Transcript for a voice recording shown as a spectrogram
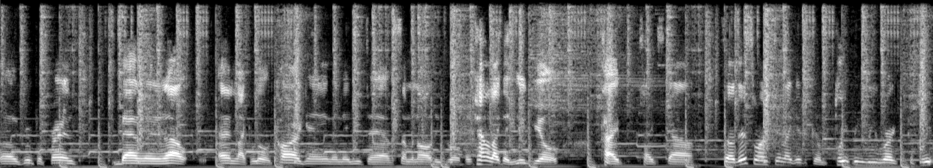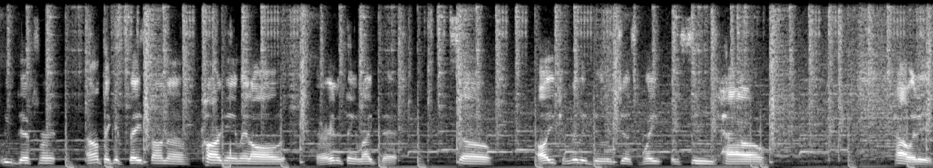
a group of friends battling it out and like a little card game, and they used to have some and all these little things, kind of like a Yu-Gi-Oh type type style. So this one seemed like it's completely reworked, completely different. I don't think it's based on a card game at all or anything like that. So all you can really do is just wait and see how how it is.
